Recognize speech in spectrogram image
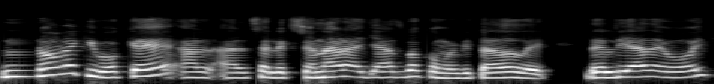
no me equivoqué al, seleccionar a Hallazgo como invitado de, del día de hoy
